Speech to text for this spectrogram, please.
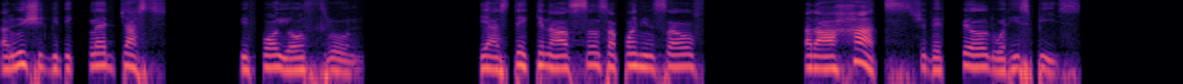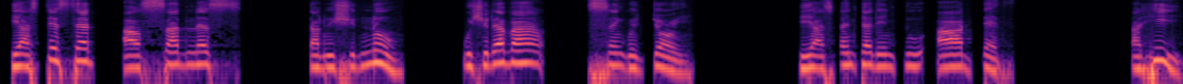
that we should be declared just before your throne. He has taken our sins upon himself that our hearts should be filled with his peace. He has tasted our sadness that we should know, we should ever sing with joy. He has entered into our death that he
